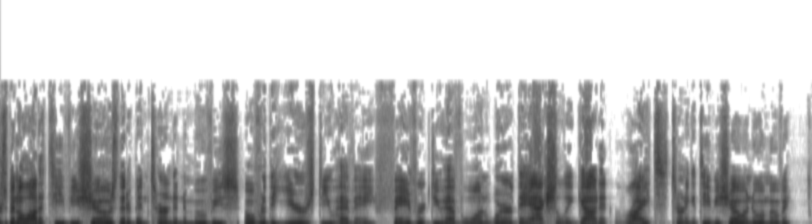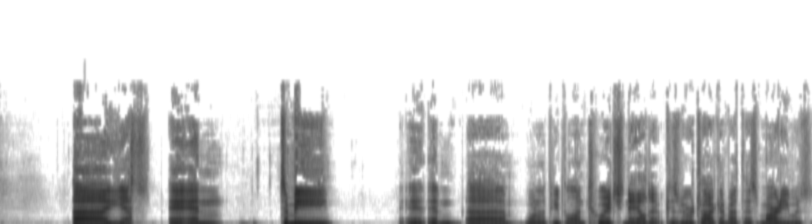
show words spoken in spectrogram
There's been a lot of TV shows that have been turned into movies over the years. Do you have a favorite? Do you have one where they actually got it right, turning a TV show into a movie? Uh, yes, and, to me, it, and uh, one of the people on Twitch nailed it because we were talking about this. Marty was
